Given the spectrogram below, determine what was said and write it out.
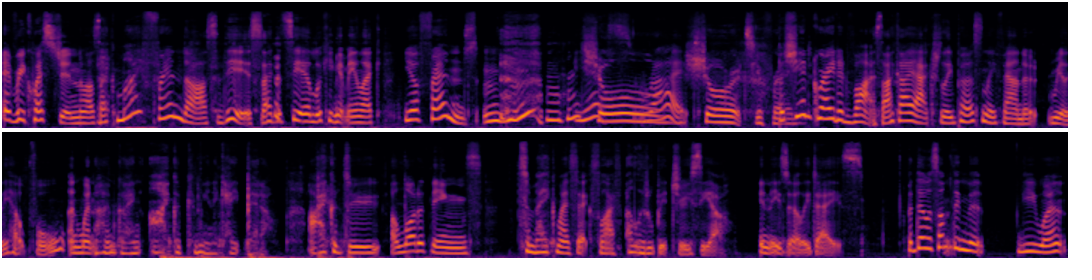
Every question, I was like, my friend asked this. I could see her looking at me like, your friend. Mm-hmm. Yes, sure, Right. Sure, it's your friend. But she had great advice. Like, I actually personally found it really helpful and went home going, I could communicate better. I could do a lot of things to make my sex life a little bit juicier in these early days. But there was something that you weren't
